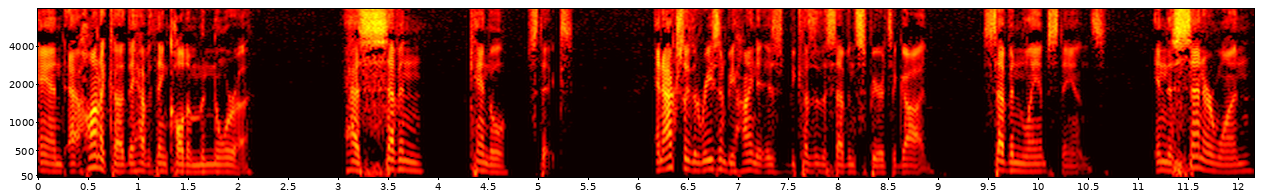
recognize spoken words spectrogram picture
And at Hanukkah, they have a thing called a menorah. It has seven candlesticks. And actually, the reason behind it is because of the seven spirits of God, seven lampstands. In the center one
